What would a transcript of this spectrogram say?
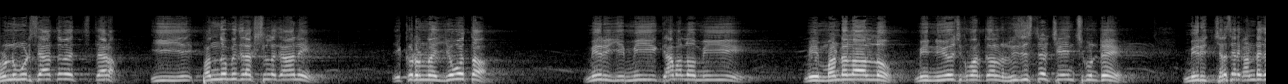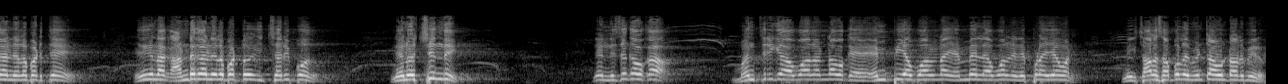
రెండు మూడు శాతమే తేడా. ఈ పంతొమ్మిది లక్షలు కానీ ఇక్కడున్న యువత మీరు ఈ- మీ గ్రామంలో మీ మీ మండలాల్లో మీ నియోజకవర్గాలు రిజిస్టర్ చేయించుకుంటే మీరు జనసేనకు అండగా నిలబడితే ఎందుకంటే నాకు అండగా నిలబడటం ఇది సరిపోదు. నేను వచ్చింది. నేను నిజంగా ఒక మంత్రిగా అవ్వాలన్నా ఒక ఎంపీ అవ్వాలన్నా ఎమ్మెల్యే అవ్వాలని నేను ఎప్పుడు అయ్యేవాడిని. మీకు చాలా సభల్లో వింటూ ఉంటారు మీరు.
